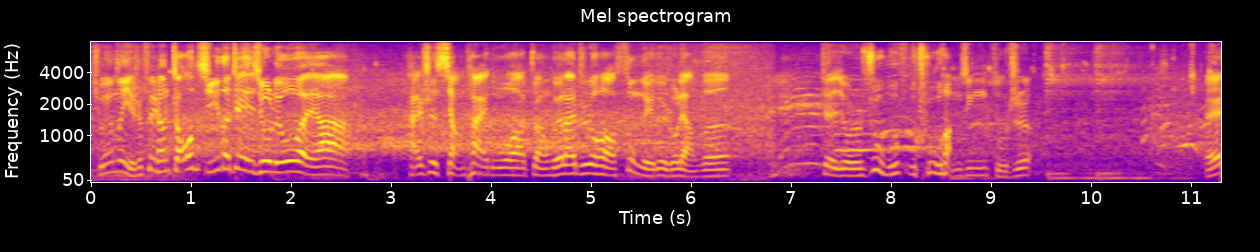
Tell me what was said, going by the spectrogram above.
球员们也是非常着急的。这一球刘伟啊，还是想太多，转回来之后送给对手两分，这就是入不敷出啊！重新组织。哎，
